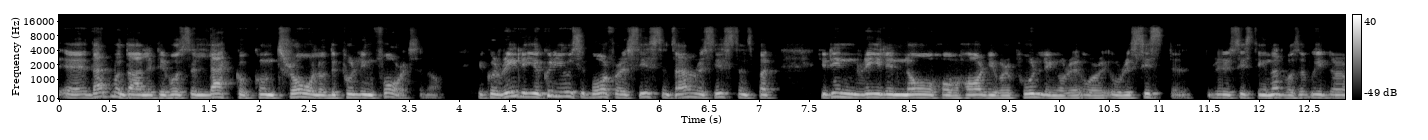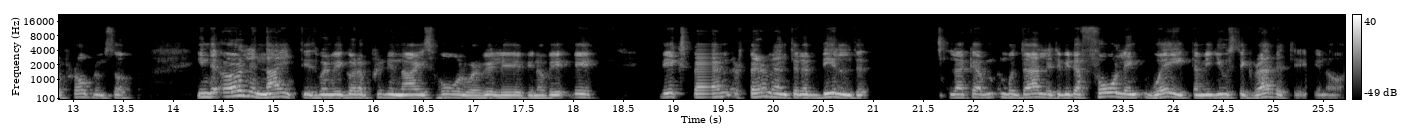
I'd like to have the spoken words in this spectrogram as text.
uh, that modality was the lack of control of the pulling force. You know, you could really, you could use it more for resistance and resistance, but you didn't really know how hard you were pulling or, or, or resisting. And that was a real problem. So in the early 90s, when we got a pretty nice hall where we live, you know, we, we, we experimented a build like a modality with a falling weight and we used the gravity, you know.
